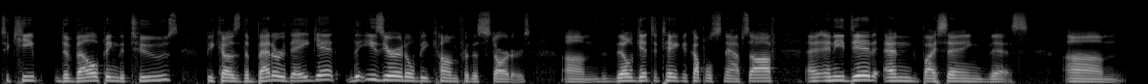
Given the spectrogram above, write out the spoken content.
to keep developing the twos because the better they get, the easier it'll become for the starters. Um, they'll get to take a couple snaps off, and, and he did end by saying this. Um,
